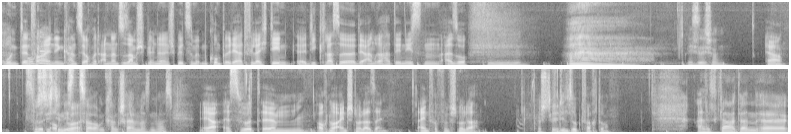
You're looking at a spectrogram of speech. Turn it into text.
Und dann vor Okay. allen Dingen kannst du auch mit anderen zusammenspielen. Ne? Spielst du mit einem Kumpel, der hat vielleicht den, äh, die Klasse, der andere hat den nächsten. Also, Ich sehe schon. ja. Es wird, dich die nächsten zwei Wochen krank schreiben lassen, was? ja, es wird ähm, auch nur ein Schnuller sein. Ein von fünf Schnuller Verstehe für den. Suchtfaktor. Alles klar, dann äh,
